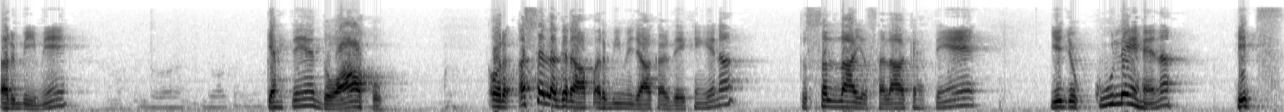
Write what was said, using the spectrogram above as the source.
عربی میں کہتے ہیں دعا کو۔ اور اصل اگر آپ عربی میں جا کر دیکھیں گے نا، تو صلاح یا صلاح کہتے ہیں یہ جو کولے ہیں نا، ہپس،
